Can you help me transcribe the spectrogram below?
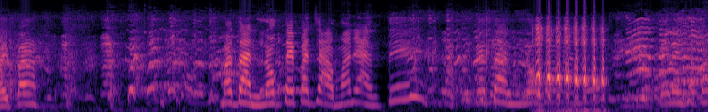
Why pa? Madanlog tayo pajama ni auntie. Madanlog ang ano. Pero isa pa.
